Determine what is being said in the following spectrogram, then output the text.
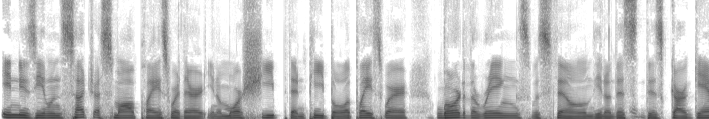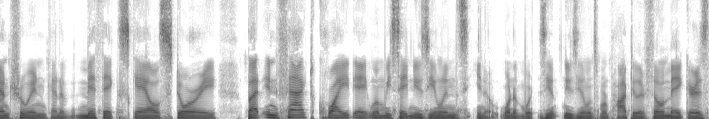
in New Zealand, such a small place where there are, you know, more sheep than people, a place where Lord of the Rings was filmed, you know, this this gargantuan kind of mythic scale story, but in fact quite a when we say New Zealand's, you know, one of New Zealand's more popular filmmakers,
